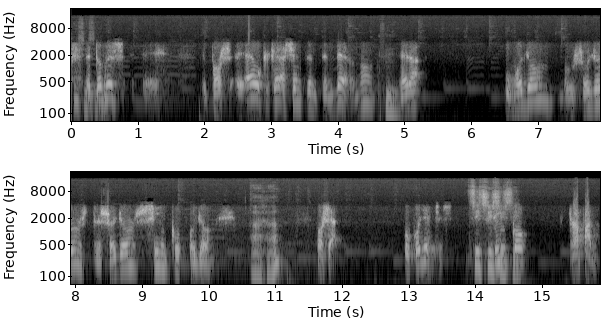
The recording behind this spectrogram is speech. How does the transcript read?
Sí, sí, entonces, sí. Eh, pois, é o que quera xente entender, non? Hmm. Era un ollón, dous ollóns, tres ollóns, cinco ollóns. Ajá. O sea, o colleches. Sí, sí, cinco sí, sí. rapantes.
